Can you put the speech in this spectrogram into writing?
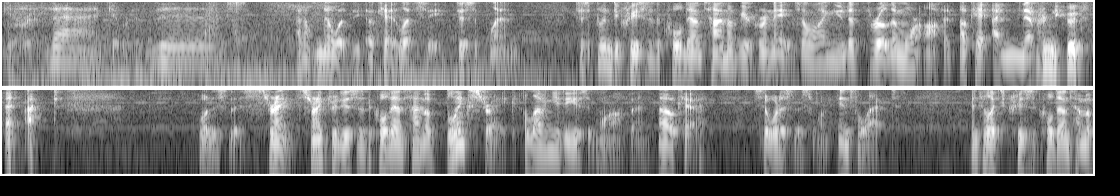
Get rid of that. Get rid of this. I don't know what the. Okay, let's see. Discipline. Discipline decreases the cooldown time of your grenades, allowing you to throw them more often. Okay, I never knew that. What is this? Strength. Strength reduces the cooldown time of Blink Strike, allowing you to use it more often. Okay. So what is this one? Intellect. Intellect decreases the cooldown time of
